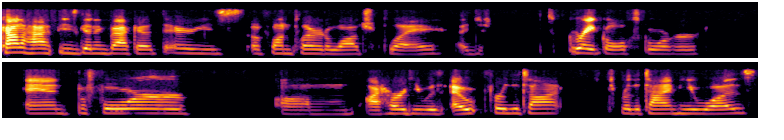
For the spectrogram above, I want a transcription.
kind of happy he's getting back out there. He's a fun player to watch play. I just he's a great goal scorer. And before um I heard he was out for the time for the time he was,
